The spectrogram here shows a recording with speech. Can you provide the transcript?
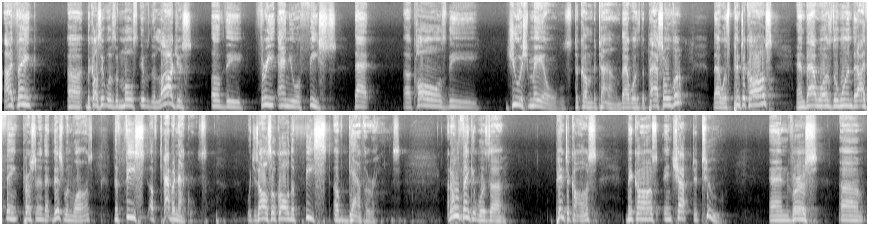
I think uh, because it was the most, it was the largest of the three annual feasts that uh, caused the Jewish males to come to town. That was the Passover, that was Pentecost, and that was the one that I think personally that this one was, the Feast of Tabernacles which is also called the Feast of Gatherings. I don't think it was uh, Pentecost because in chapter 2 and verse um,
